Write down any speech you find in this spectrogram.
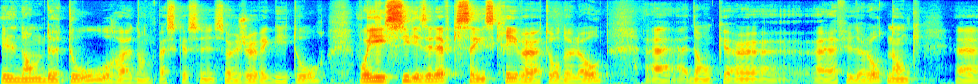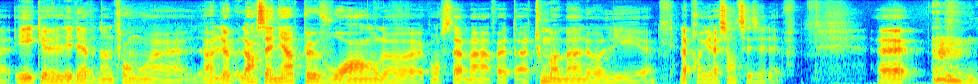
et le nombre de tours, donc parce que c'est un jeu avec des tours. Vous voyez ici les élèves qui s'inscrivent à tour de l'autre, donc un, à la file de l'autre. Donc, euh, et que l'élève, dans le fond, l'enseignant peut voir constamment, en fait, à tout moment, les, la progression de ses élèves.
